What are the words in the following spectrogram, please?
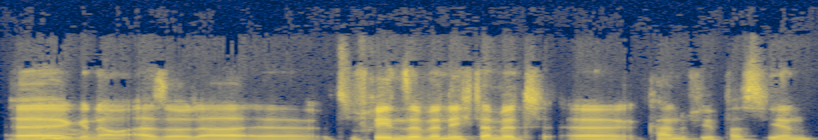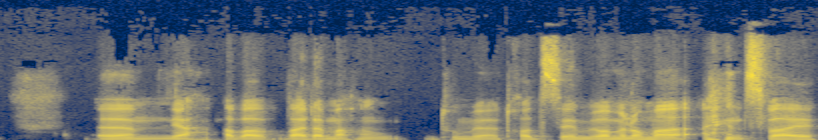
Äh, genau. genau. also da äh, zufrieden sind wir nicht damit, äh, kann viel passieren. Ähm, ja, aber weitermachen tun wir trotzdem. Wollen wir nochmal ein, zwei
